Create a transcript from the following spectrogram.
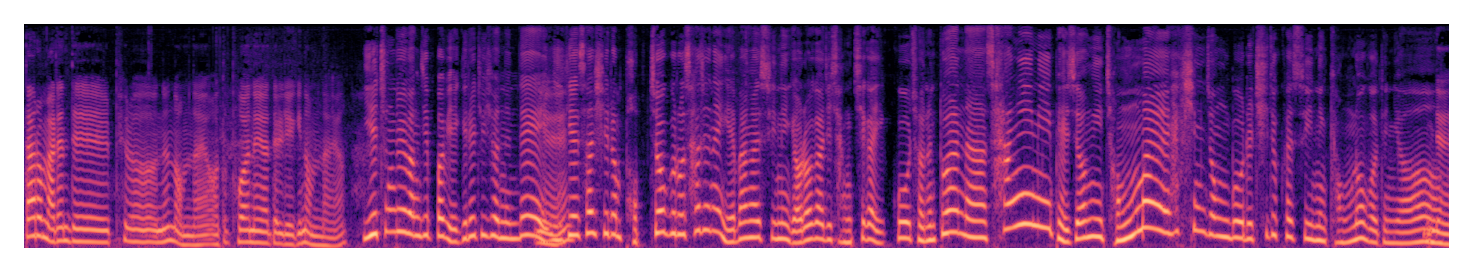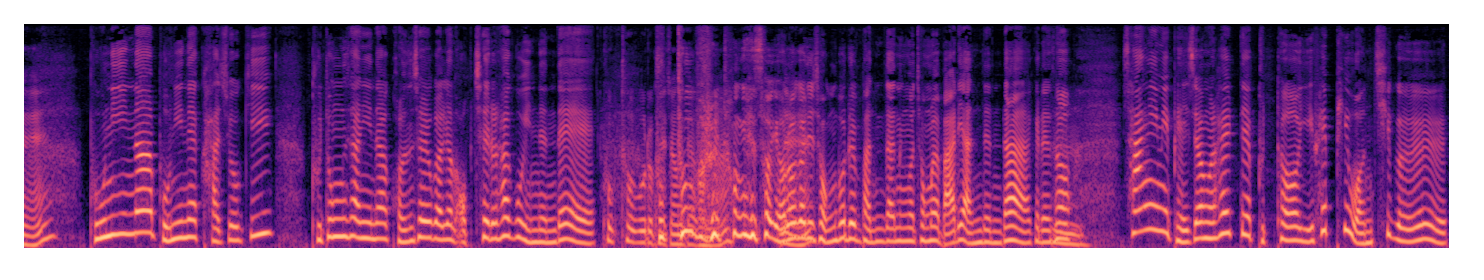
따로 마련될 필요는 없나요? 어떤 보완해야 될 얘기는 없나요? 이해충돌 방지법 얘기를 해주셨는데 예. 이게 사실은 법적으로 사전에 예방할 수 있는 여러 가지 장치가 있고 저는 또 하나 상임위 배정이 정말 핵심 정보를 취득할 수 있는 경로거든요. 네. 본인이나 본인의 가족이 부동산이나 건설 관련 업체를 하고 있는데 국토부로 국토부를 통해서 여러 네. 가지 정보를 받는다는 건 정말 말이 안 된다. 그래서 음. 상임위 배정을 할 때부터 이 회피 원칙을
